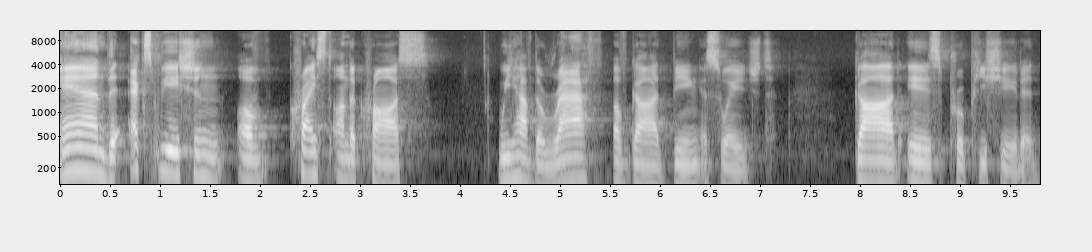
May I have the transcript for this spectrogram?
And the expiation of Christ on the cross, we have the wrath of God being assuaged. God is propitiated.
